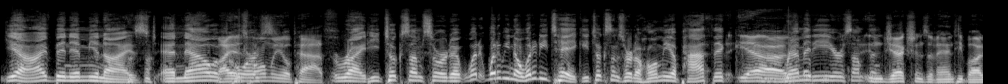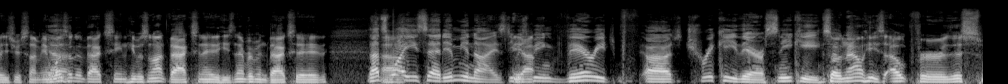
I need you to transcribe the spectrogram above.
Yeah, I've been immunized, and now of By his course. homeopath. Right. He took some sort of what? What do we know? What did he take? He took some sort of homeopathic yeah, remedy or something. Injections of antibodies or something. It wasn't a vaccine. He was not vaccinated. He's never been vaccinated. That's why he said immunized. He uh, yeah. was being very uh, tricky there, sneaky. So now he's out for this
